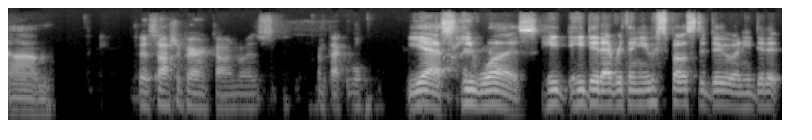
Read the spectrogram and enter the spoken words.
Um, But Sacha Baron Cohen was impeccable. Yes, he was. He he did everything he was supposed to do, and he did it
